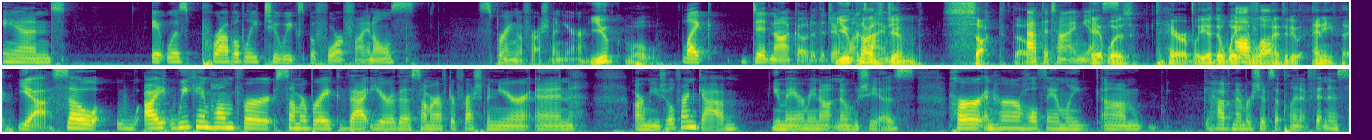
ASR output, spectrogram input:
and it was probably two weeks before finals, spring of freshman year. You whoa. Like, did not go to the gym. UConn's gym sucked though. at the time. Yes, It was terrible. You had to wait in Awful. line to do anything. Yeah. So I we came home for summer break that year, the summer after freshman year, and our mutual friend Gab, you may or may not know who she is. Her and her whole family um, have memberships at Planet Fitness.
